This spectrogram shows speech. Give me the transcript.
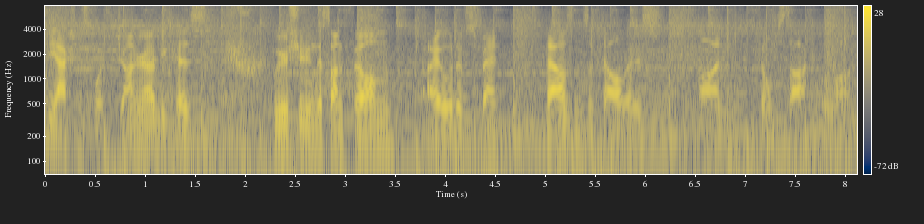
the action sports genre because if we were shooting this on film, I would have spent thousands of dollars on film stock alone.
